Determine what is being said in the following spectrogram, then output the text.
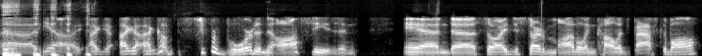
Uh, yeah, I, I, got- I, got, I got super bored in the off season, and uh, so I just started modeling college basketball.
